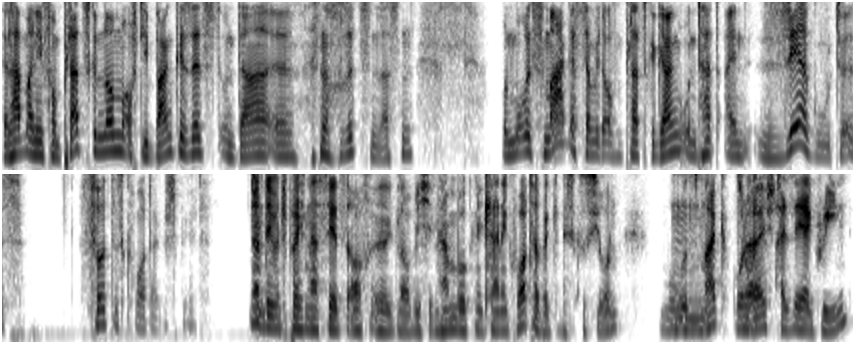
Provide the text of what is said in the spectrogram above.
Dann hat man ihn vom Platz genommen, auf die Bank gesetzt und da äh, noch sitzen lassen. Und Moritz Mark ist dann wieder auf den Platz gegangen und hat ein sehr gutes viertes Quarter gespielt. Ja, und dementsprechend hast du jetzt auch, äh, glaube ich, in Hamburg eine kleine Quarterback-Diskussion. Moritz mm, Mack oder Recht. Isaiah Green.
